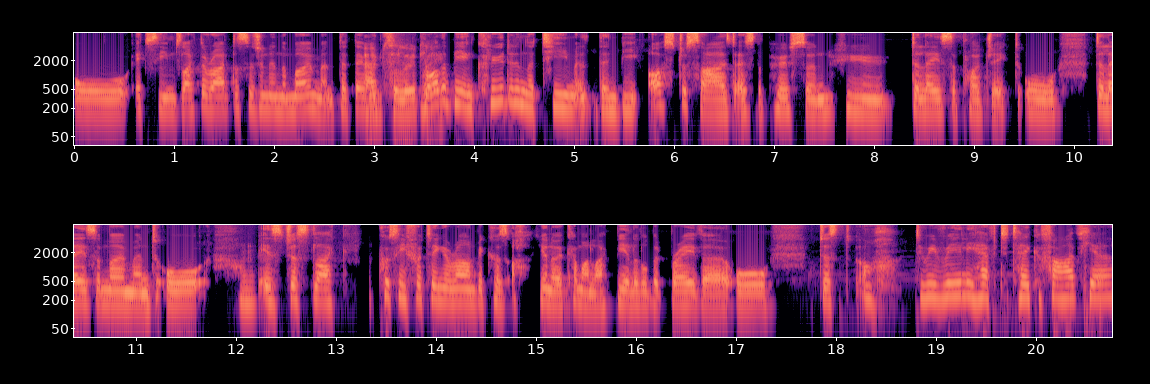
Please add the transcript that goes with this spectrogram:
or it seems like the right decision in the moment, that they would Absolutely. rather be included in the team uh, than be ostracized as the person who delays the project or delays a moment or hmm. is just like pussyfooting around because, oh, you know, come on, like be a little bit braver or just, oh, do we really have to take a five here?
